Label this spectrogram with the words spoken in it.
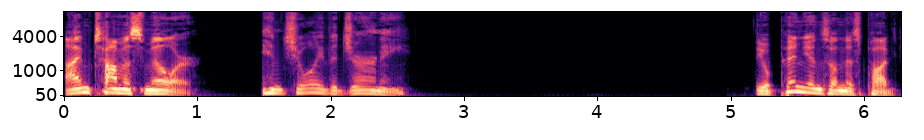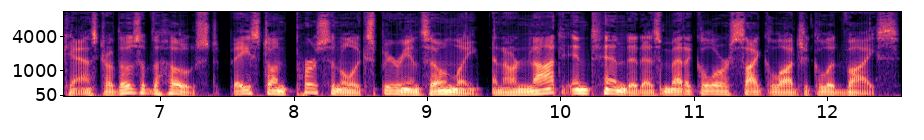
I'm Thomas Miller. Enjoy the journey. The opinions on this podcast are those of the host, based on personal experience only, and are not intended as medical or psychological advice.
